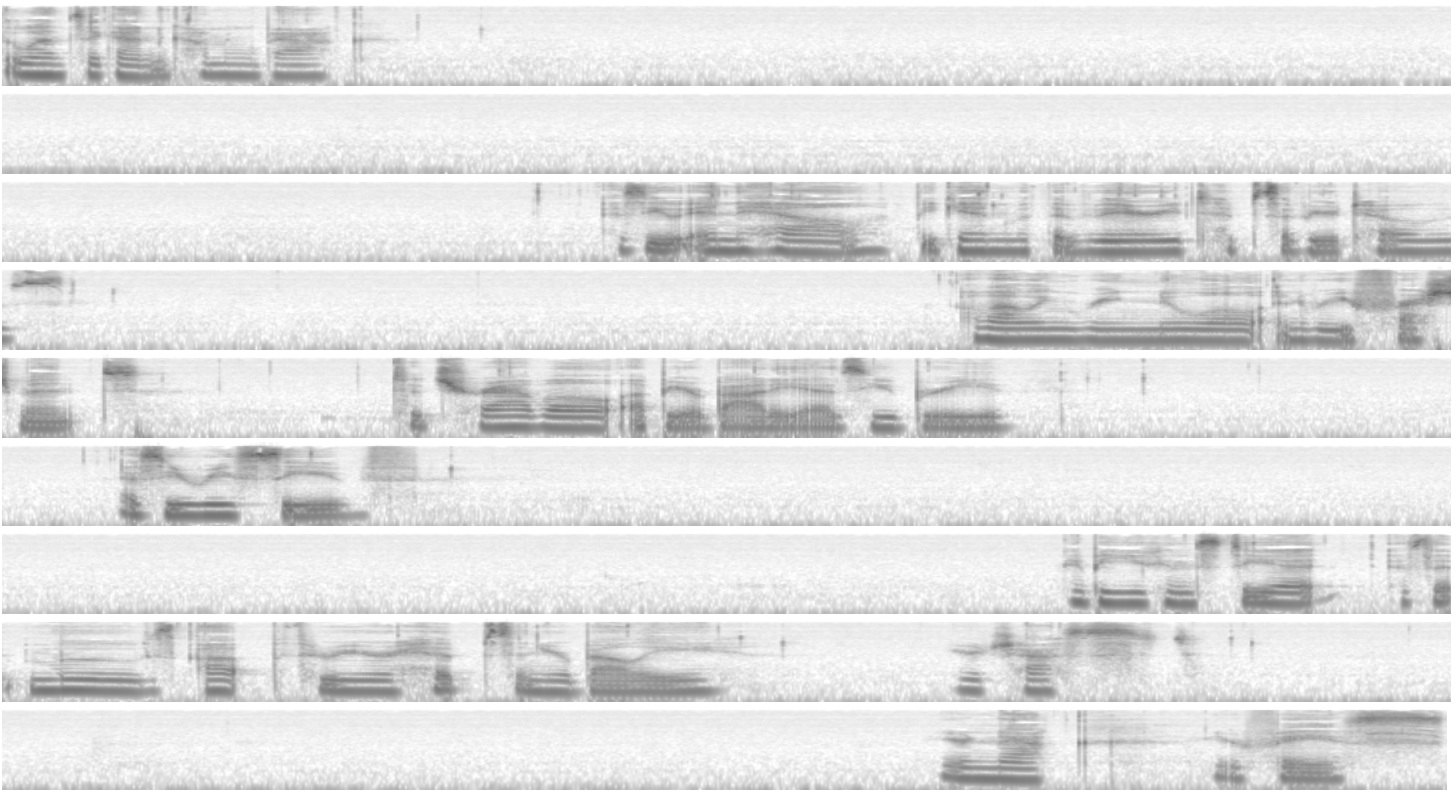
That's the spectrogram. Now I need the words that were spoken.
So, once again, coming back. As you inhale, begin with the very tips of your toes, allowing renewal and refreshment to travel up your body as you breathe, as you receive. Maybe you can see it as it moves up through your hips and your belly, your chest, your neck, your face,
